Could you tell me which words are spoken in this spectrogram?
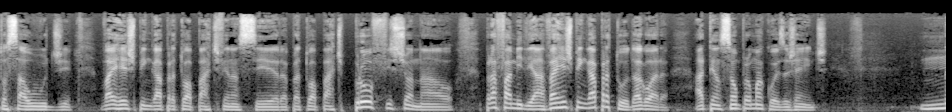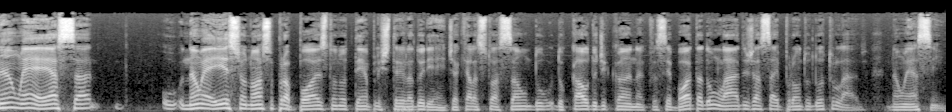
tua saúde, vai respingar para a tua parte financeira, para a tua parte profissional, para familiar, vai respingar para tudo. Agora, atenção para uma coisa, gente. Não é essa não é esse o nosso propósito no Templo Estrela do Oriente, aquela situação do, do caldo de cana, que você bota de um lado e já sai pronto do outro lado. Não é assim.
